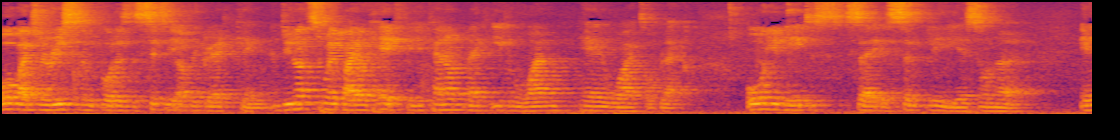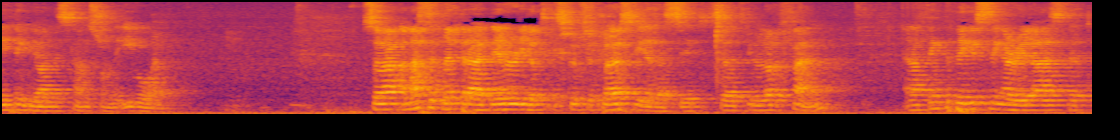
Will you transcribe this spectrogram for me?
or by Jerusalem, for it is the city of the great king. And do not swear by your head, for you cannot make even one hair white or black. All you need to say is simply yes or no. Anything beyond this comes from the evil one. So I must admit that I've never really looked at the scripture closely, as I said, so it's been a lot of fun. And I think the biggest thing I realized that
